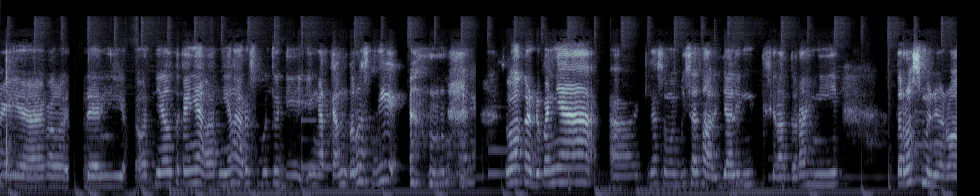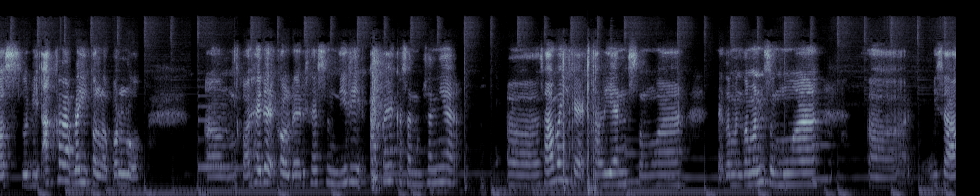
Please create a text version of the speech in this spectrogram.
Iya, kalau dari Otniel tuh kayaknya Otniel harus butuh diingatkan terus di Semoga ke depannya uh, kita semua bisa jalin silaturahmi terus menerus. Lebih akrab lagi kalau perlu. Um, kalau saya kalau dari saya sendiri apa ya kesan pesannya uh, sama sih kayak kalian semua kayak teman-teman semua uh, bisa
